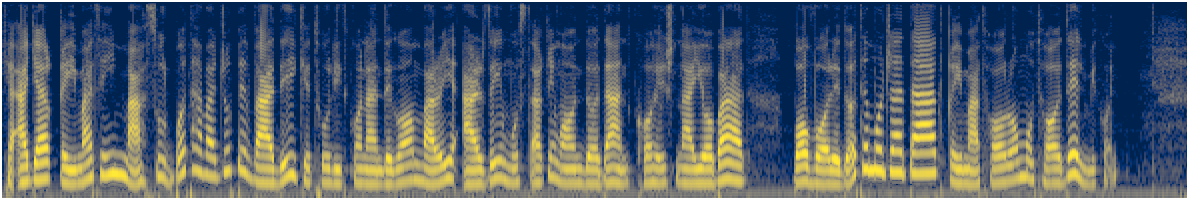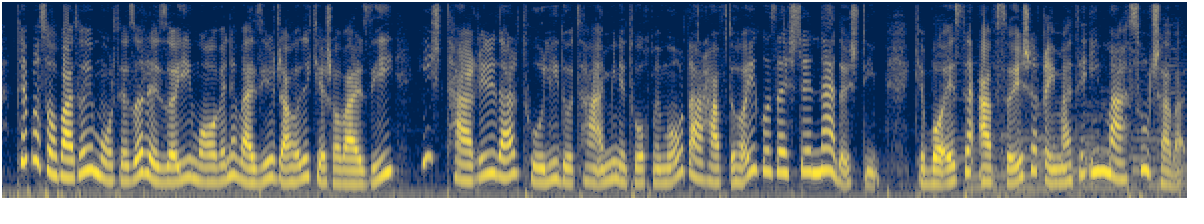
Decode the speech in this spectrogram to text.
که اگر قیمت این محصول با توجه به وعده‌ای که تولید کنندگان برای عرضه مستقیم آن دادند کاهش نیابد با واردات مجدد قیمتها را متعادل می‌کنیم. طبق صحبت های مرتزا رضایی معاون وزیر جهاد کشاورزی هیچ تغییری در تولید و تأمین تخم مرغ در هفته های گذشته نداشتیم که باعث افزایش قیمت این محصول شود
